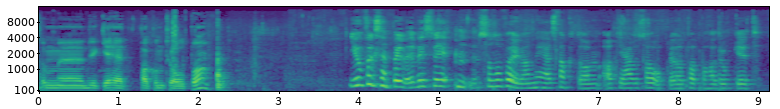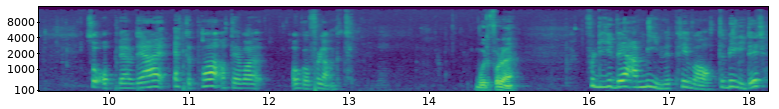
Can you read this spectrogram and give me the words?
som eh, du ikke helt har kontroll på. Jo, for eksempel, hvis vi, sånn som forrige gang jeg snakket om at jeg også har opplevd at pappa har drukket, så opplevde jeg etterpå at det var å gå for langt. Hvorfor det? Fordi det er mine private bilder.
